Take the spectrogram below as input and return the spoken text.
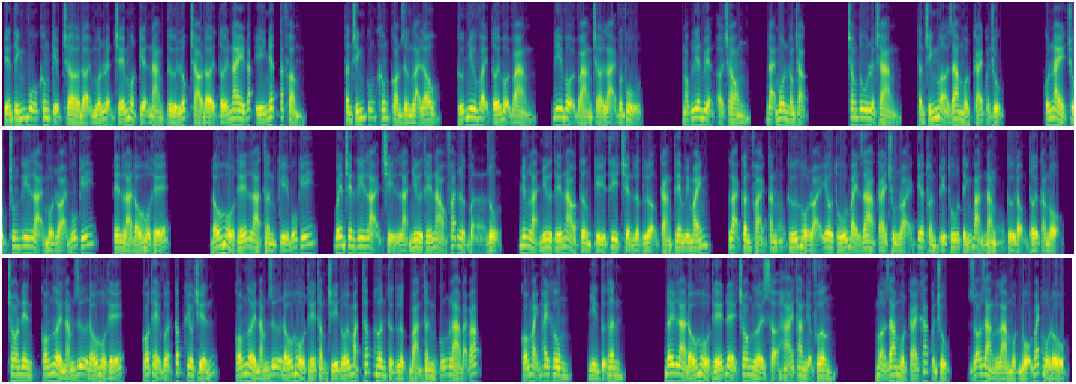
Yến thính vũ không kịp chờ đợi muốn luyện chế một kiện nàng từ lúc chào đời tới nay đắc ý nhất tác phẩm. Tần chính cũng không còn dừng lại lâu cứ như vậy tới vội vàng, đi vội vàng trở lại vương phủ. Ngọc liên viện ở trong, đại môn đóng chặt. Trong tu luyện tràng, tần chính mở ra một cái quyển trục. Cuốn này trục trung ghi lại một loại vũ kỹ, tên là đấu hổ thế. Đấu hổ thế là thần kỳ vũ kỹ, bên trên ghi lại chỉ là như thế nào phát lực vận dụng, nhưng là như thế nào tường kỳ thi triển lực lượng càng thêm uy mãnh, lại cần phải căn cứ hổ loại yêu thú bày ra cái chủng loại kia thuần túy thu tính bản năng cử động tới càng nộ, cho nên có người nắm giữ đấu hổ thế, có thể vượt cấp khiêu chiến, có người nắm giữ đấu hổ thế thậm chí đối mặt thấp hơn thực lực bản thân cũng là bại bắc có mạnh hay không, nhìn tự thân. Đây là đấu hổ thế để cho người sợ hãi than địa phương. Mở ra một cái khác quyển trục, rõ ràng là một bộ bách hổ đồ.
